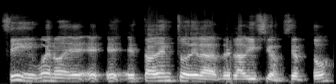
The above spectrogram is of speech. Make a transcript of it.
Sí, bueno, eh, eh, eh, está dentro de la, de la visión, ¿cierto?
